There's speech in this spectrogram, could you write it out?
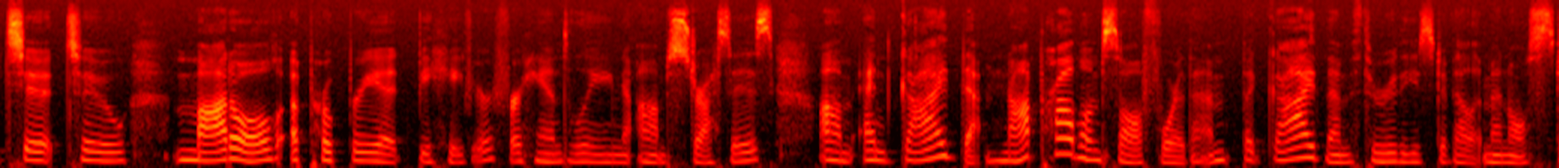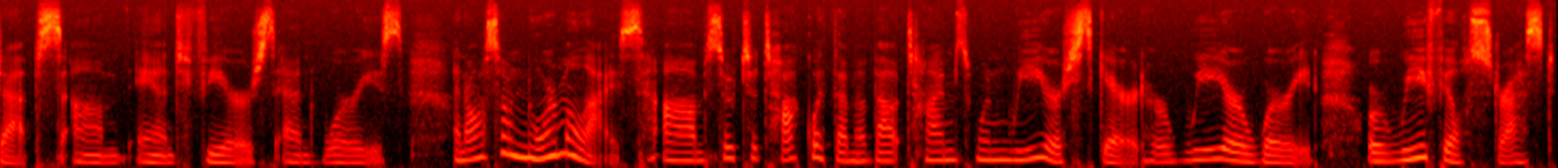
to to model appropriate behavior for handling um, stresses um, and guide them, not problem solve for them, but guide them through these developmental steps um, and fears and worries, and also normalize. Um, so to talk with them about times when we are scared or we are worried or we feel stressed.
